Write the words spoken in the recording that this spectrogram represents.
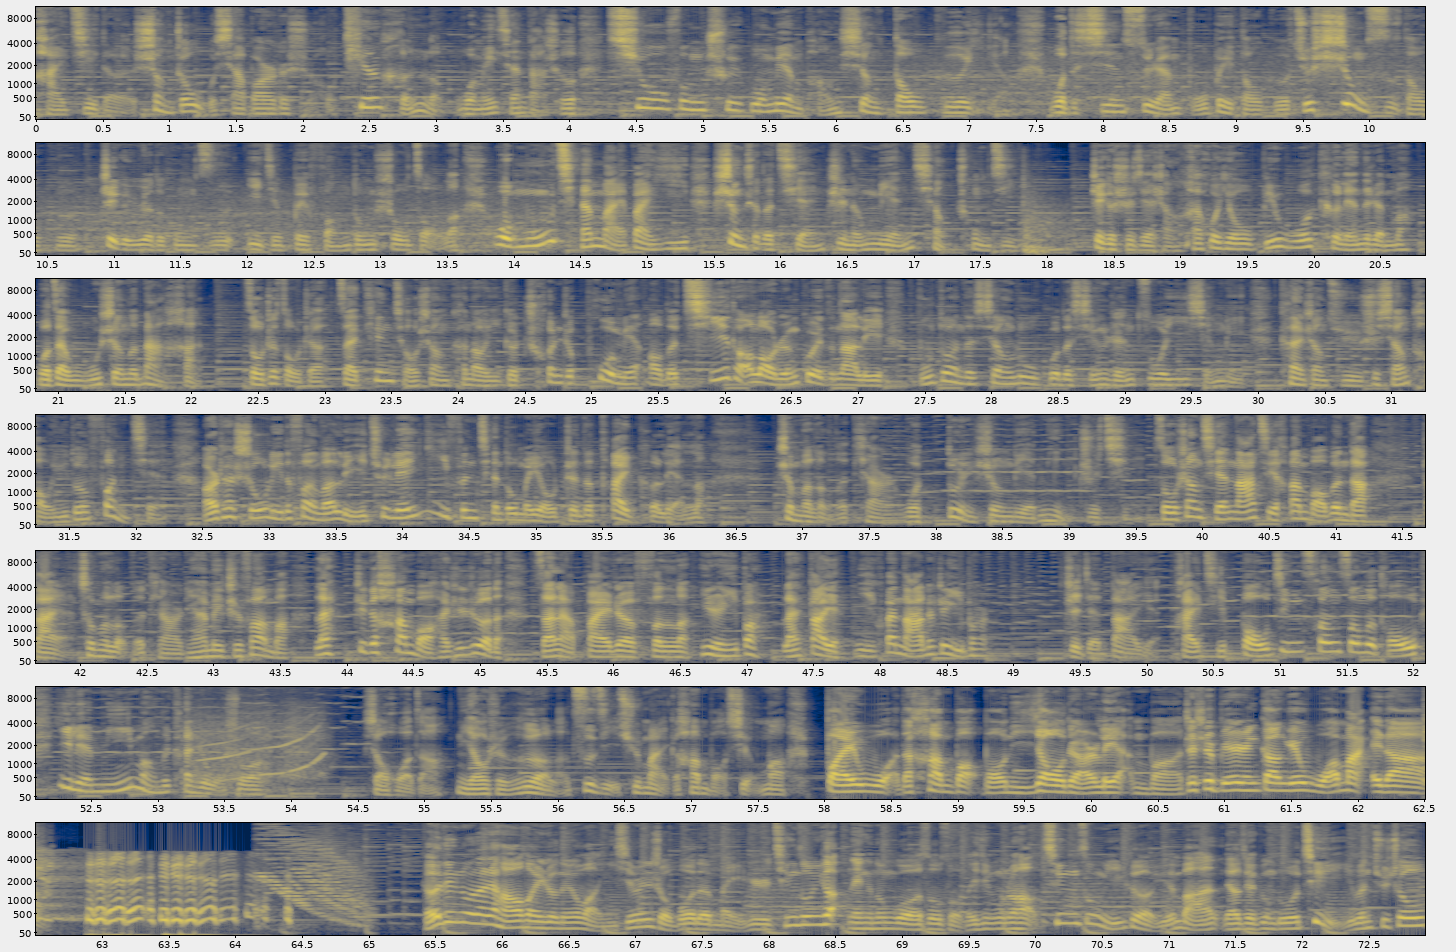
还记得上周五下班的时候，天很冷，我没钱打车，秋风吹过面庞，像刀割一样。我的心虽然不被刀割，却胜似刀割。这个月的工资已经被房东收走了，我无钱买外衣，剩下的钱只能勉强充饥。这个世界上还会有比我可怜的人吗？我在无声的呐喊。走着走着，在天桥上看到一个穿着破棉袄的乞讨老人跪在那里，不断的向路过的行人作揖行礼，看上去是想讨一顿饭钱，而他手里的饭碗里却连一分钱都没有，真的太可怜了。这么冷的天儿，我顿生怜悯之情，走上前拿起汉堡问他。大爷，这么冷的天儿，你还没吃饭吧？来，这个汉堡还是热的，咱俩掰着分了，一人一半。来，大爷，你快拿着这一半。只见大爷抬起饱经沧桑的头，一脸迷茫地看着我说：“小伙子，你要是饿了，自己去买个汉堡行吗？掰我的汉堡包，你要点脸吧，这是别人刚给我买的。”各位听众，大家好，欢迎收听由网易新闻首播的《每日轻松一刻》，您可通过搜索微信公众号“轻松一刻”原版了解更多气温趣事哦。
